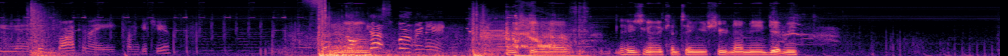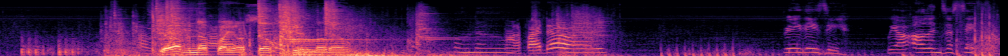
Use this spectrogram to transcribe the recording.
you in a good spot? Can I come get you? Got gas moving in. I'm just giving up. He's gonna continue shooting at me and get me. Oh, Y'all have enough by God. yourself to get a loadout. Oh no. Not if I die. Breathe easy. We are all in the safe zone.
